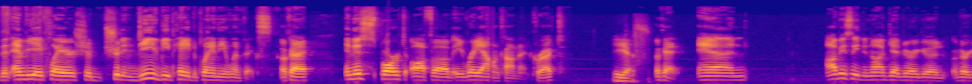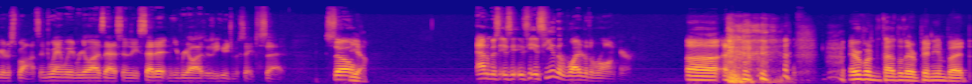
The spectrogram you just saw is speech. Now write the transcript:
that NBA players should should indeed be paid to play in the Olympics. Okay, and this sparked off of a Ray Allen comment, correct? Yes. Okay, and obviously did not get very good a very good response. And Dwyane Wade realized that as soon as he said it, and he realized it was a huge mistake to say. So, yeah. Adam, is, is, is, is he in the right or the wrong here? Uh, everyone's entitled to their opinion, but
